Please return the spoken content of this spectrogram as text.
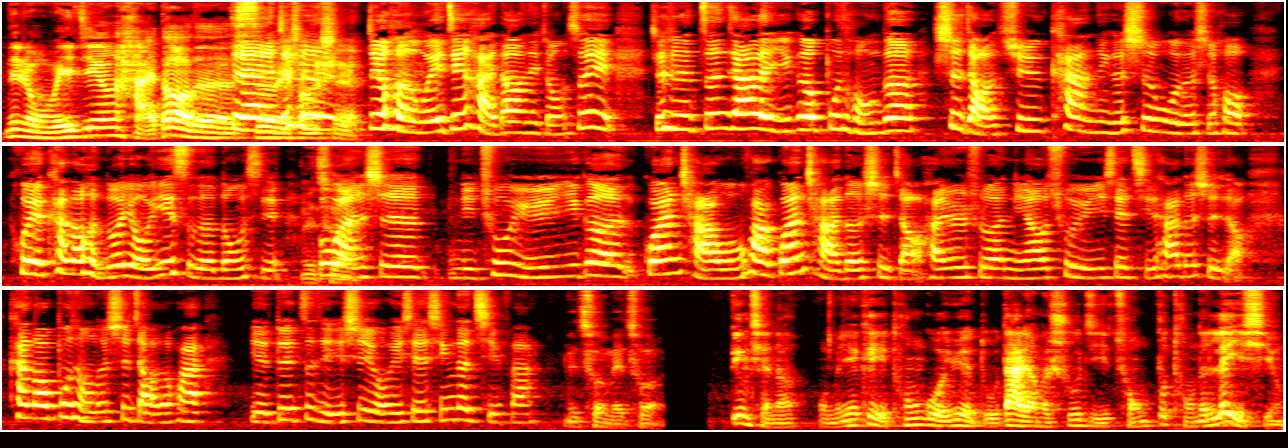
那种维京海盗的思对，维就。是就很维京海盗那种，所以就是增加了一个不同的视角去看那个事物的时候，会看到很多有意思的东西。不管是你出于一个观察文化观察的视角，还是说你要出于一些其他的视角，看到不同的视角的话，也对自己是有一些新的启发。没错，没错，并且呢，我们也可以通过阅读大量的书籍，从不同的类型、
